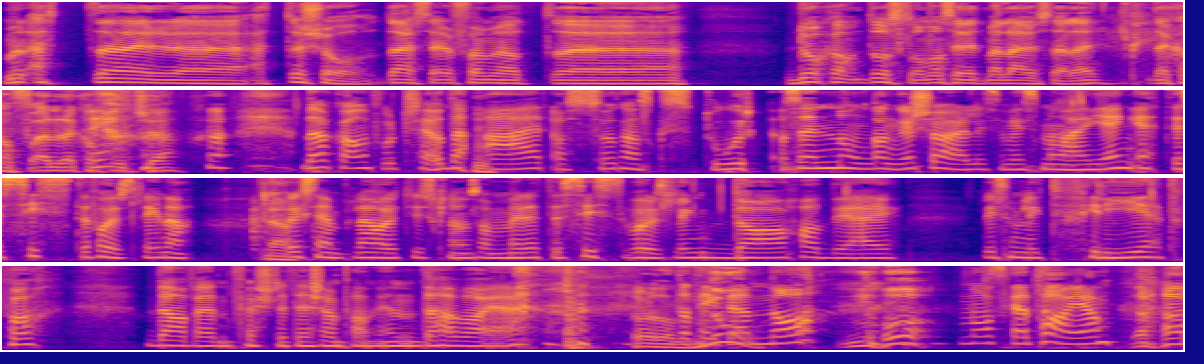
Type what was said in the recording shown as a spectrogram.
Men etter, eh, etter show, der ser jeg for meg at uh da, kan, da slår man seg litt mer løs, eller? Det kan, eller det kan fort skje. Kan det fort skje, og det er også ganske stor altså Noen ganger så er det liksom hvis man er en gjeng etter siste forestilling, da. Ja. For eksempel jeg var i Tyskland sommer, etter siste forestilling, da hadde jeg liksom litt fri etterpå. Da var jeg den første til champagnen. Da var jeg Da var det Da sånn, tenkte jeg nå, nå, nå skal jeg ta igjen! ja,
